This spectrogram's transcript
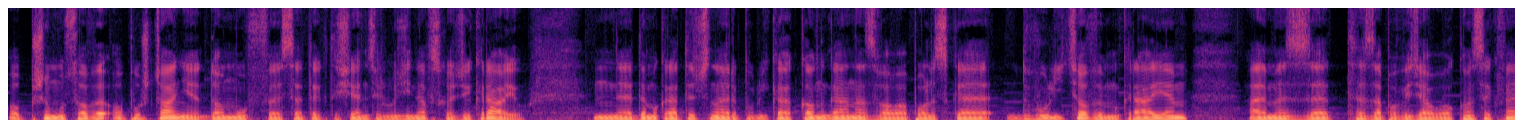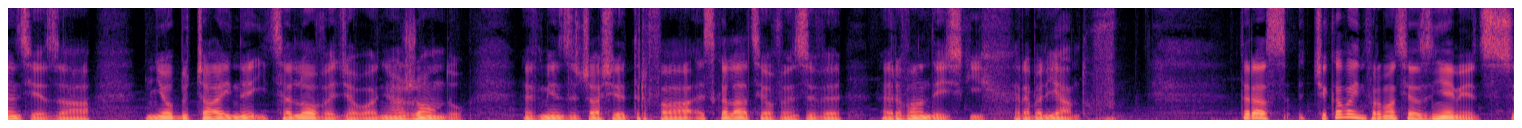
o przymusowe opuszczanie domów setek tysięcy ludzi na wschodzie kraju. Demokratyczna Republika Konga nazwała Polskę dwulicowym krajem, a MSZ zapowiedziało konsekwencje za nieobyczajne i celowe działania rządu. W międzyczasie trwa eskalacja ofensywy rwandyjskich rebeliantów. Teraz ciekawa informacja z Niemiec.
